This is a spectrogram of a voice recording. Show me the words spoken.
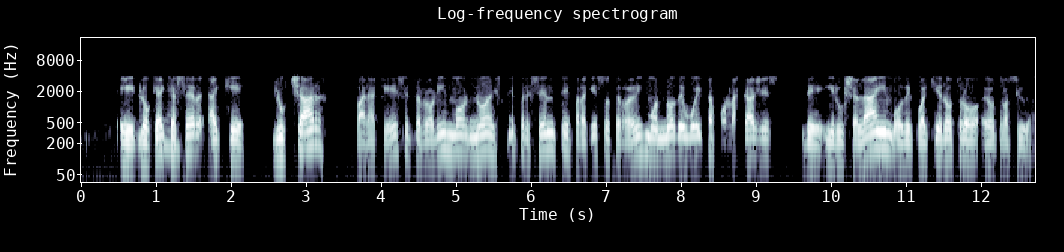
Eh, lo que hay que hacer, hay que luchar para que ese terrorismo no esté presente, para que ese terrorismo no dé vueltas por las calles de Jerusalén o de cualquier otro, otra ciudad.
